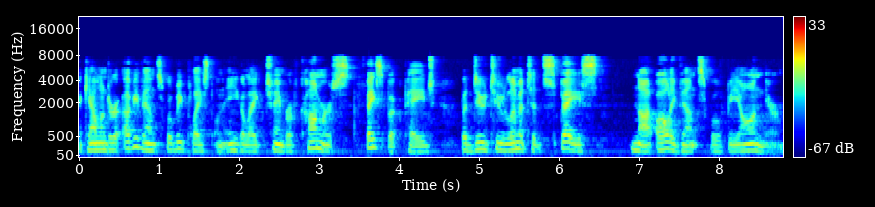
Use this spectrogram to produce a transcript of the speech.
A calendar of events will be placed on the Eagle Lake Chamber of Commerce Facebook page, but due to limited space, not all events will be on there.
